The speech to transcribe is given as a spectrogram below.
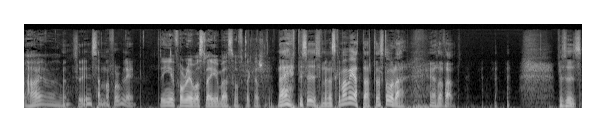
Aha, ja, ja. Så det är samma formulering. Det är ingen formulering man slänger med så ofta kanske. Nej, precis, men det ska man veta att den står där i alla fall. precis.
